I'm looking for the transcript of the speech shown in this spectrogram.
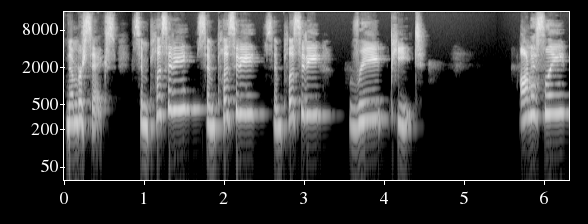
Number six, simplicity, simplicity, simplicity, repeat. Honestly,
